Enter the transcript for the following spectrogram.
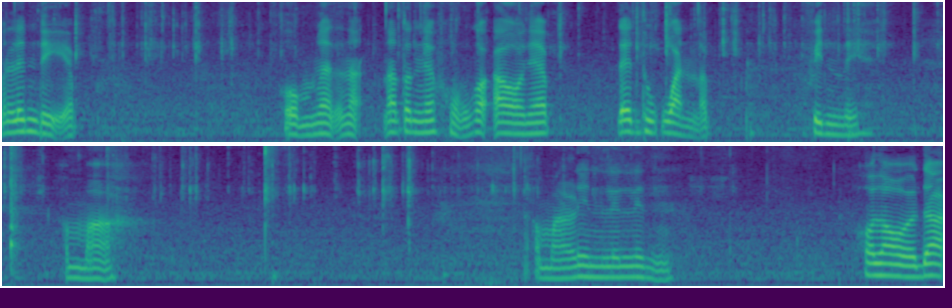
มันเล่นดีครับ ผมเนี่ยณณตอนเนี้ยผมก็เอาเนี้ยเล่นทุกวันครับ ฟินเลยเอามา เอามาเล่นเล่นเล่นพอเราได้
